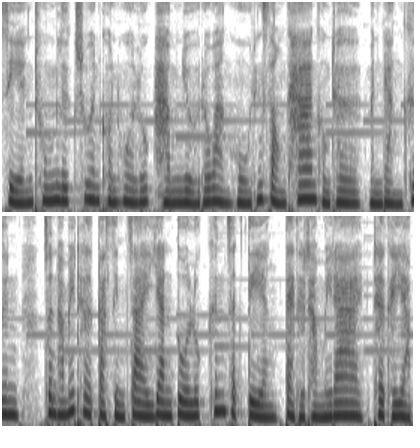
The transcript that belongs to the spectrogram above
เสียงทุ้มลึกชวนคนหัวลุกหำอยู่ระหว่างหูทั้งสองข้างของเธอ มันดังขึ้น จนทำให้เธอตัดสินใจยันตัวลุกขึ้นจากเตียง แต่เธอทำไม่ได้ เธอขยับ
